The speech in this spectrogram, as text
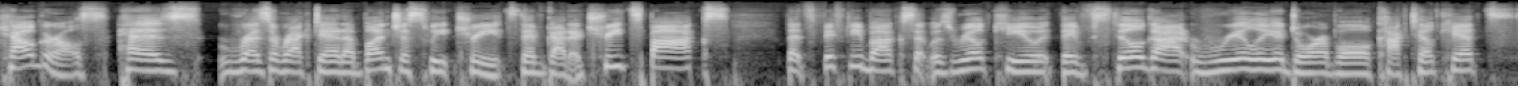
Chowgirls has resurrected a bunch of sweet treats. They've got a treats box that's 50 bucks that was real cute. They've still got really adorable cocktail kits.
